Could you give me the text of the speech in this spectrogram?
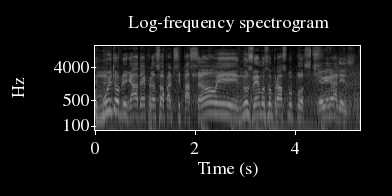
Muito obrigado aí pela sua participação e nos vemos no próximo post. Eu que agradeço.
